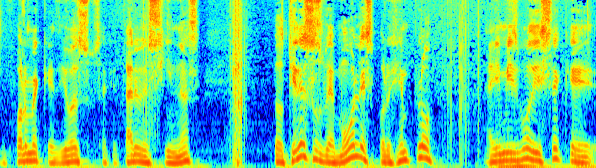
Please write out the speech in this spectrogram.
informe que dio el subsecretario de Cinas, pero tiene sus bemoles. Por ejemplo, ahí mismo dice que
